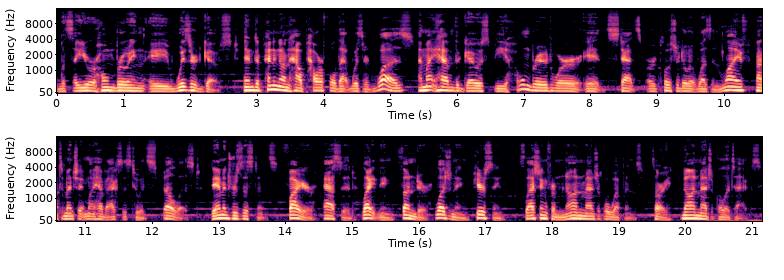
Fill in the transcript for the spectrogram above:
Let's say you were homebrewing a wizard ghost, and depending on how powerful that wizard was, I might have the ghost be homebrewed where its stats are closer to what it was in life, not to mention it might have access to its spell list. Damage resistance, fire, acid, lightning, thunder, bludgeoning, piercing, slashing from non magical weapons. Sorry, non magical attacks.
